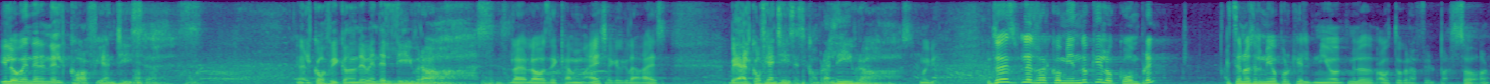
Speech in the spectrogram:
Y lo venden en el Coffee and Jesus. En el Coffee donde venden libros. Es la, voz de Cami Maecha que graba eso. Ve al Coffee and Jesus y compra libros. Muy bien. Entonces les recomiendo que lo compren. Este no es el mío porque el mío me lo autografió el pastor.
